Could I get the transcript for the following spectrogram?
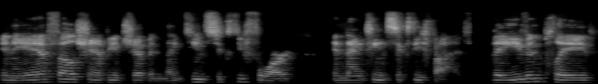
in the AFL Championship in 1964 and 1965. They even played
